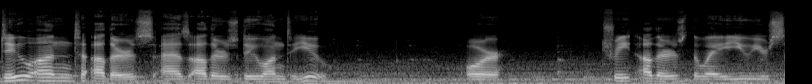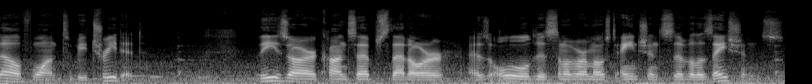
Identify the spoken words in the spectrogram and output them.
do unto others as others do unto you. Or treat others the way you yourself want to be treated. These are concepts that are as old as some of our most ancient civilizations.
